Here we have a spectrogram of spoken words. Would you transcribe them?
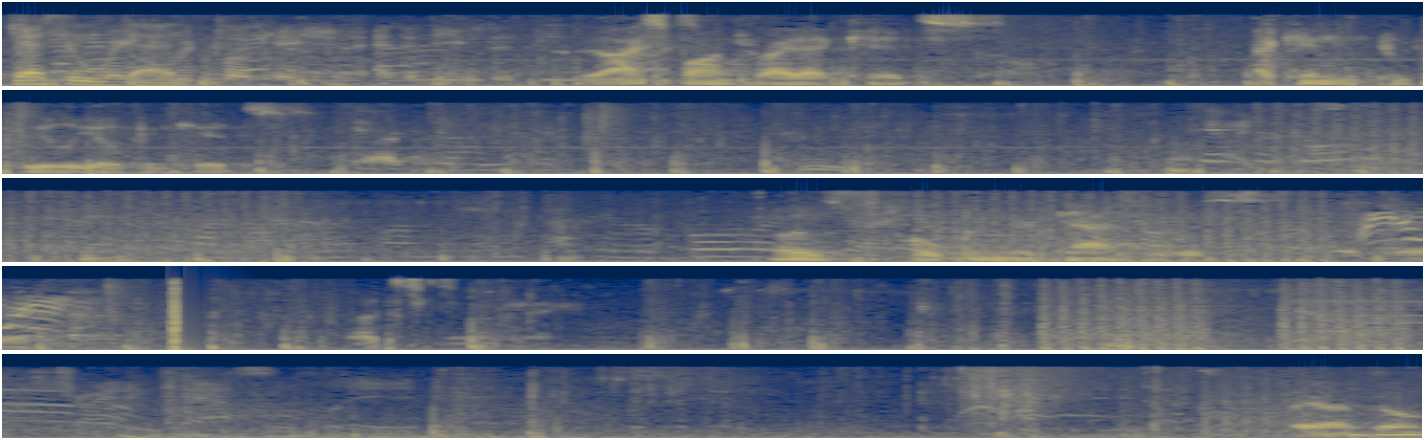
Jesse's Make your way dead. to its location and it. I spawned right at kids, so I can completely open kids. I was hoping your castle was. That's okay. Alright, I'm going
